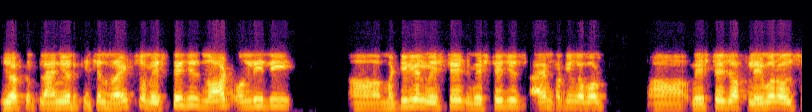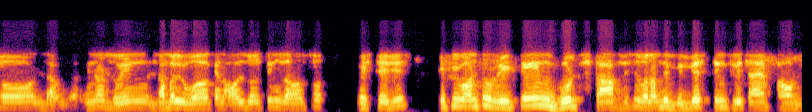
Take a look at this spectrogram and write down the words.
you have to plan your kitchen right. So wastage is not only the uh, material wastage. Wastage is I am talking about uh, wastage of labor also. You know, doing double work and all those things are also wastages. If you want to retain good staff, this is one of the biggest things which I have found.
